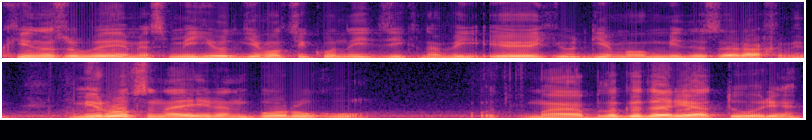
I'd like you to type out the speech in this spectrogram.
Пхинасу ВМС. Миют гимал тикун и дикна. Э, Ют гимал мидасарахами. Мироцена эйлен боругу. Вот, благодаря Торе,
